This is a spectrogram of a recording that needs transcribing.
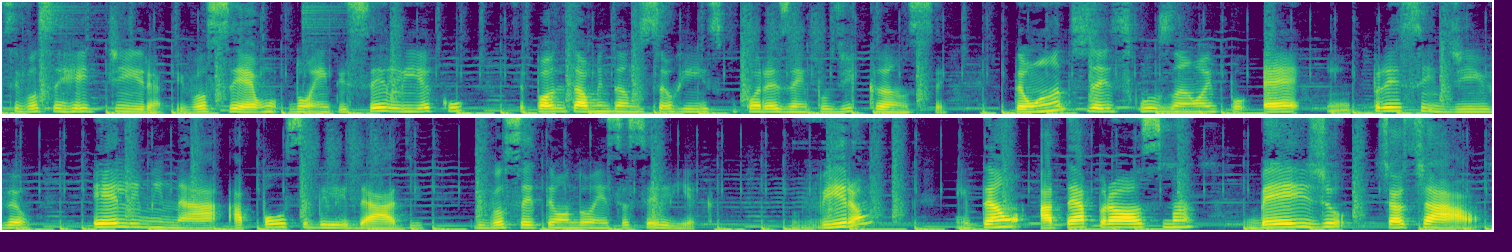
se você retira e você é um doente celíaco, você pode estar aumentando o seu risco, por exemplo, de câncer. Então, antes da exclusão, é imprescindível eliminar a possibilidade de você ter uma doença celíaca. Viram? Então, até a próxima. Beijo. Tchau, tchau.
